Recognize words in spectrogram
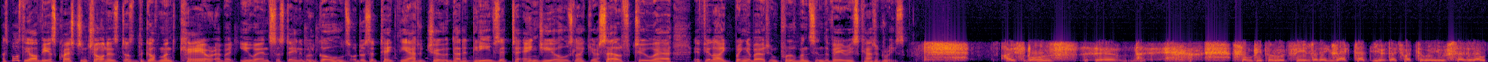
I suppose the obvious question, Sean, is does the government care about UN sustainable goals, or does it take the attitude that it leaves it to NGOs like yourself to, uh, if you like, bring about improvements in the various categories? I suppose. Uh, some people would feel that exact that you, that's what the way you've set it out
